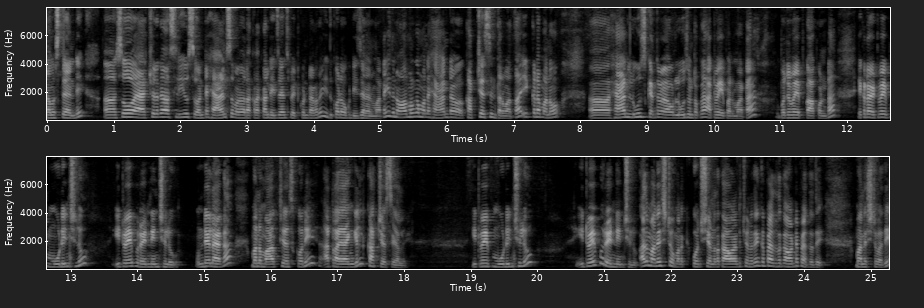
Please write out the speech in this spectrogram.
నమస్తే అండి. సో యాక్చువల్గా స్లీవ్స్ అంటే హ్యాండ్స్ మనం రకరకాల డిజైన్స్ పెట్టుకుంటాం కదా ఇది కూడా ఒక డిజైన్ అనమాట ఇది నార్మల్గా మన హ్యాండ్ కట్ చేసిన తర్వాత ఇక్కడ మనం హ్యాండ్ లూజ్కి ఎంత లూజ్ ఉంటుంది అటువైపు అనమాట భుజం వైపు కాకుండా ఇక్కడ ఇటువైపు మూడించులు ఇటువైపు రెండించులు ఉండేలాగా మనం మార్క్ చేసుకొని ఆ ట్రయాంగిల్ కట్ చేసేయాలి. ఇటువైపు మూడించులు ఇటువైపు రెండించులు అది మన ఇష్టం. మనకి కొంచెం చిన్నది కావాలంటే చిన్నది ఇంకా పెద్దది కావాలంటే పెద్దది మన ఇష్టం అది.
